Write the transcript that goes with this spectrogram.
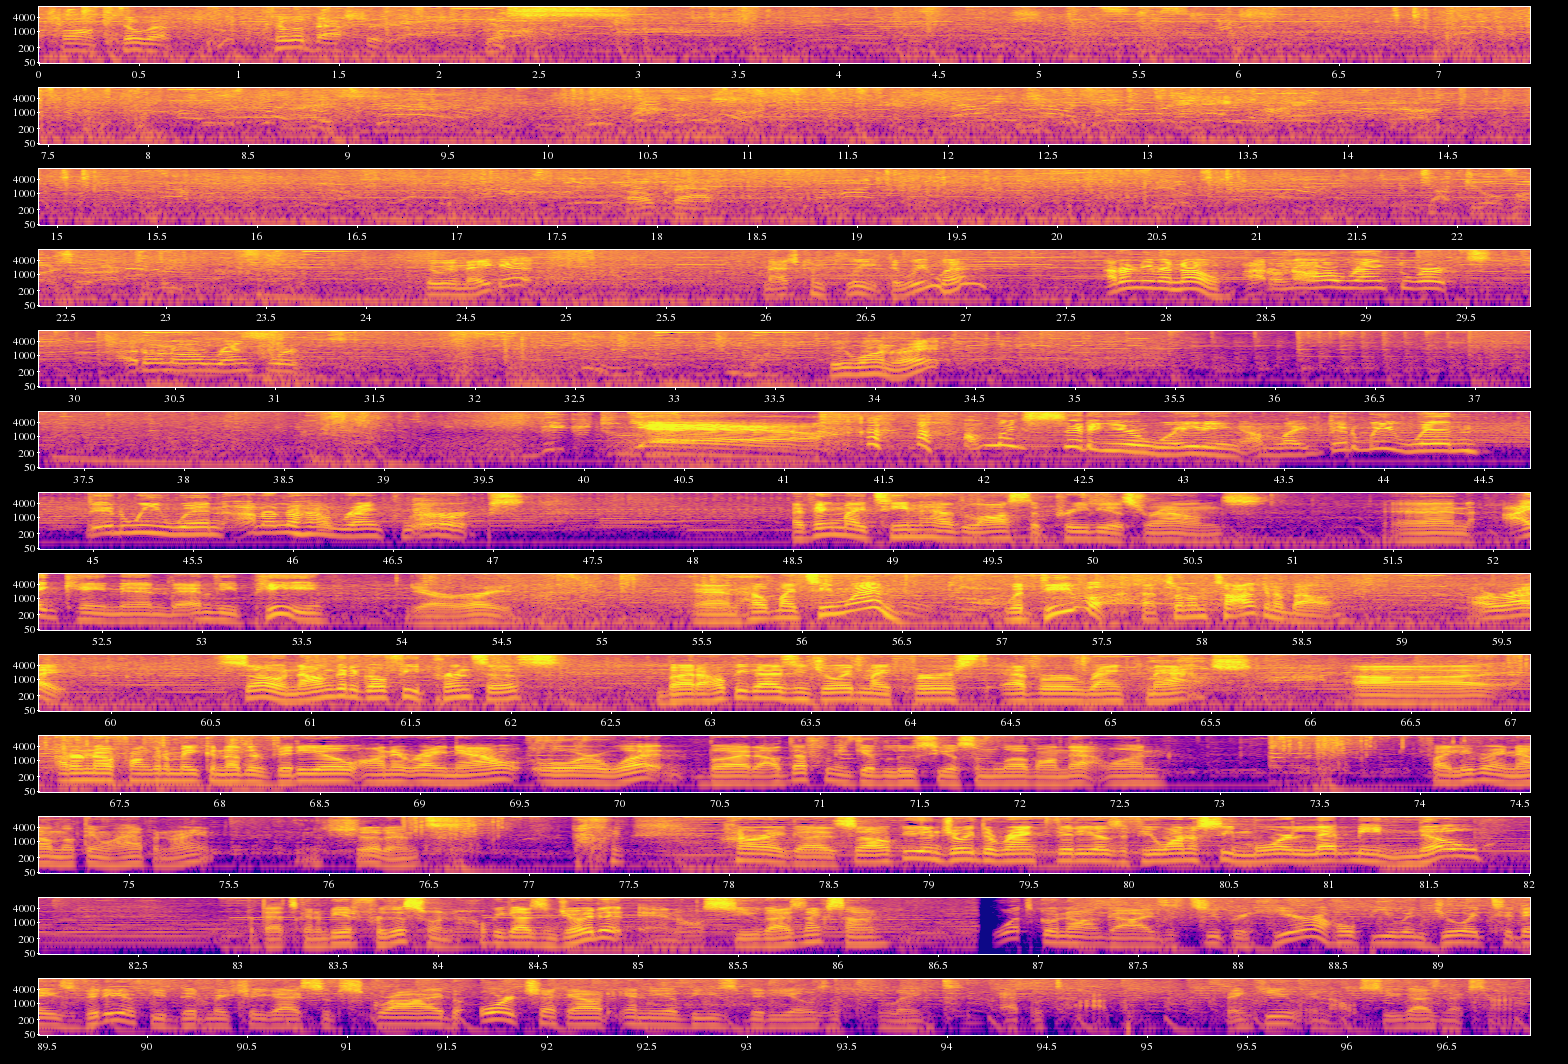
Come on, kill that. Kill the bastard. Yes. Nice. Routing tower to forward barrier. Oh crap. Tactical visor activated. Did we make it? Match complete. Did we win? I don't even know. I don't know how ranked works. I don't know how rank works. We won, right? Victor. Yeah! I'm like sitting here waiting. I'm like, did we win? Did we win? I don't know how rank works. I think my team had lost the previous rounds. And I came in the MVP. Yeah, right. And helped my team win with D.Va. That's what I'm talking about. All right. So now I'm going to go feed Princess. But I hope you guys enjoyed my first ever ranked match. Uh, I don't know if I'm going to make another video on it right now or what, but I'll definitely give Lucio some love on that one. If I leave right now, nothing will happen, right? It shouldn't. Alright guys, so I hope you enjoyed the ranked videos. If you want to see more, let me know. But that's going to be it for this one. Hope you guys enjoyed it, and I'll see you guys next time. What's going on guys, it's Super here. I hope you enjoyed today's video. If you did, make sure you guys subscribe or check out any of these videos linked at the top. Thank you, and I'll see you guys next time.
